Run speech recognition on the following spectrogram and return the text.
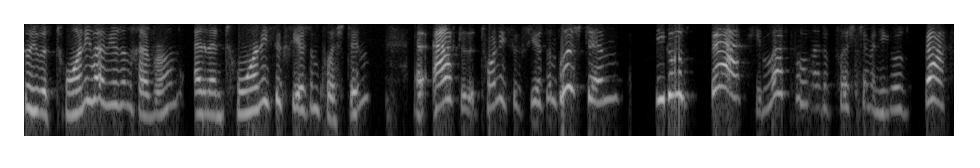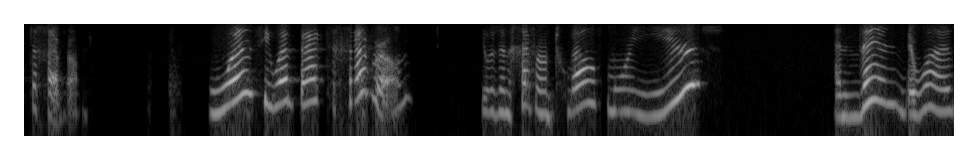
So he was 25 years in Hebron and then 26 years in Plishtim. And after the 26 years in Plishtim, he goes back. He left the land of Plishtim and he goes back to Hebron. Once he went back to Hebron, he was in Hebron 12 more years. And then there was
